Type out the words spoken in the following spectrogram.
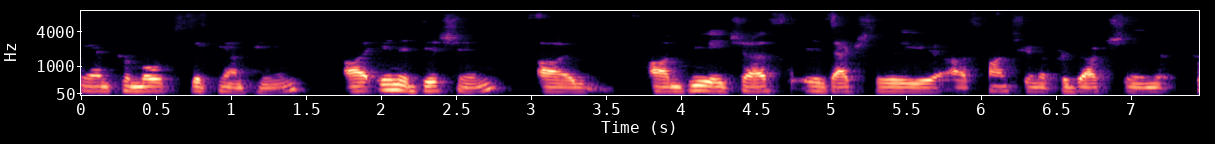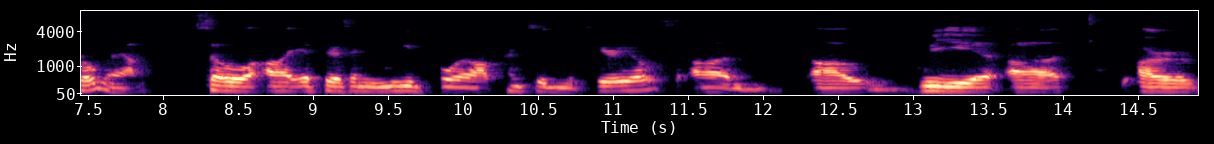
and promote the campaign. Uh, in addition, uh, um, DHS is actually uh, sponsoring a production program. So uh, if there's any need for printed materials, um, we are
